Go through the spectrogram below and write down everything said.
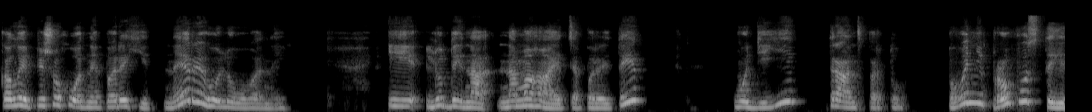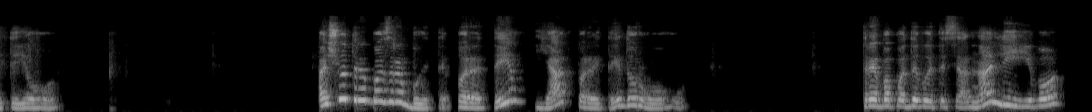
Коли пішохідний перехід не регульований, і людина намагається перейти, водії транспорту повинні пропустити його. А що треба зробити перед тим, як перейти дорогу? Треба подивитися наліво,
